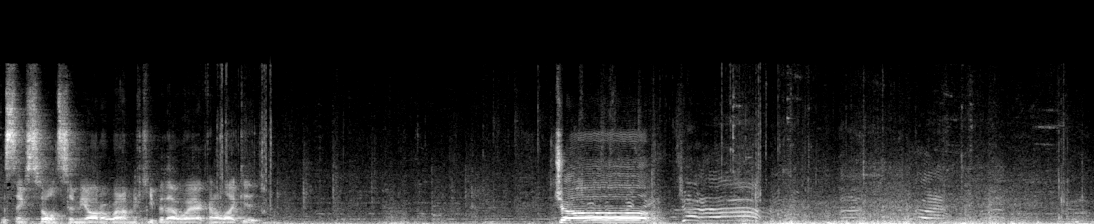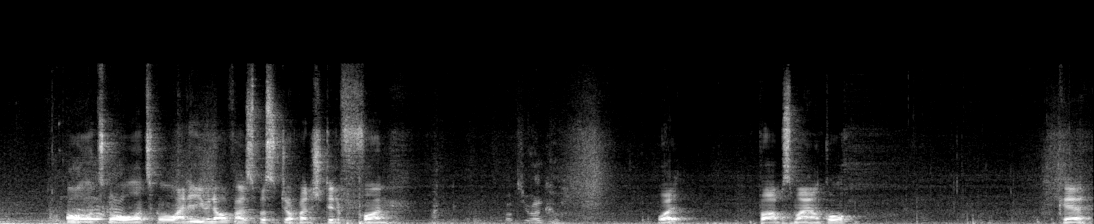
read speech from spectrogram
This thing's still in semi-auto, but I'm gonna keep it that way. I kind of like it. Jump! Oh, let's go, let's go. I didn't even know if I was supposed to jump. I just did it for fun. Bob's your uncle. What? Bob's my uncle? Okay.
